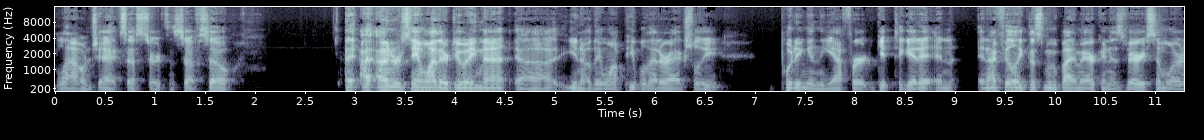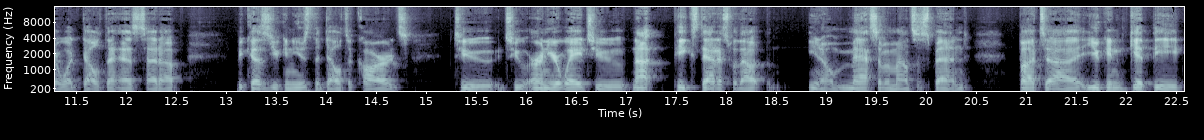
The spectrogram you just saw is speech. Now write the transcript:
lounge access certs and stuff. So I, I understand why they're doing that. Uh, you know, they want people that are actually putting in the effort get to get it. And and I feel like this move by American is very similar to what Delta has set up because you can use the Delta cards to to earn your way to not peak status without you know massive amounts of spend, but uh, you can get the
